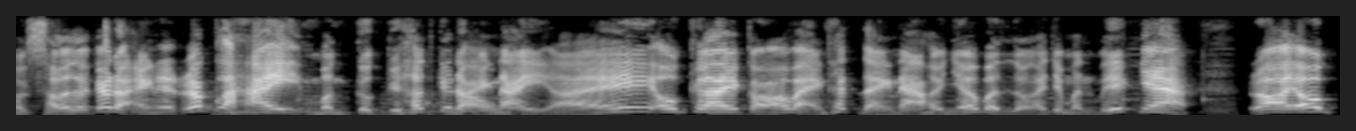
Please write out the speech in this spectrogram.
Thật sự là cái đoạn này rất là hay. Mình cực kỳ thích cái đoạn này. Ấy Ok còn các bạn thích đoạn nào thì nhớ bình luận lại cho mình biết nha. Rồi ok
